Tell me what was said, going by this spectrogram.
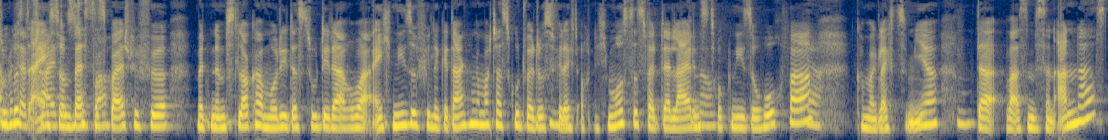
du bist eigentlich Zeit, so ein bestes super. Beispiel für mit einem Slocker-Modi, dass du dir darüber eigentlich nie so viele Gedanken gemacht hast. Gut, weil du es mhm. vielleicht auch nicht musstest, weil der Leidensdruck genau. nie so hoch war. Ja. Kommen wir gleich zu mir. Mhm. Da war es ein bisschen anders.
